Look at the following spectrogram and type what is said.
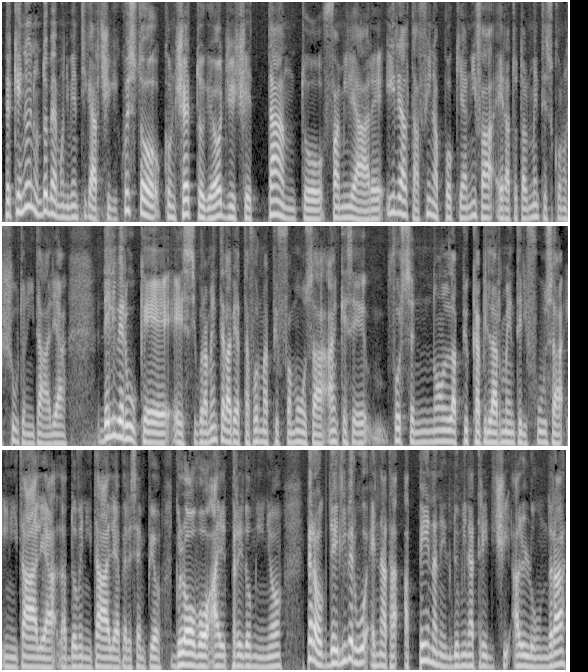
Perché noi non dobbiamo dimenticarci che questo concetto che oggi ci è tanto familiare, in realtà fino a pochi anni fa era totalmente sconosciuto in Italia. Deliveroo, che è sicuramente la piattaforma più famosa, anche se forse non la più capillarmente diffusa in Italia, laddove in Italia, per esempio, Glovo ha il predominio, però Deliveroo è nata appena nel 2013 a Londra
